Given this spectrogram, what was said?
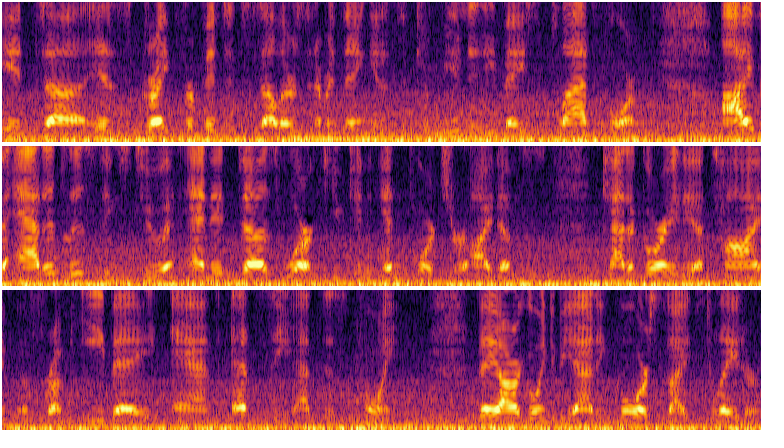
it uh, is great for vintage sellers and everything, and it's a community based platform. I've added listings to it, and it does work. You can import your items category at a time from eBay and Etsy at this point. They are going to be adding more sites later.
